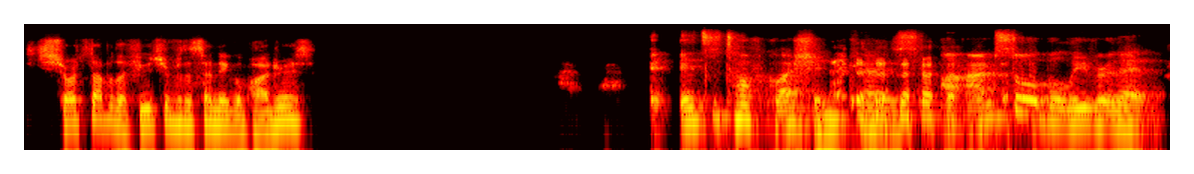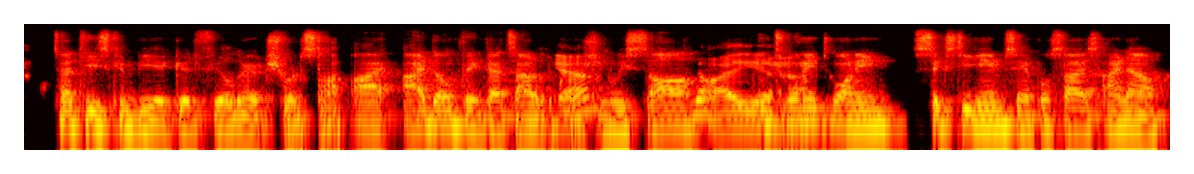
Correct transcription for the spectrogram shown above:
shortstop of the future for the San Diego Padres? It's a tough question because I'm still a believer that Tatis can be a good fielder at shortstop. I, I don't think that's out of the yeah? question. We saw no, I, yeah. in 2020, 60 game sample size. I know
